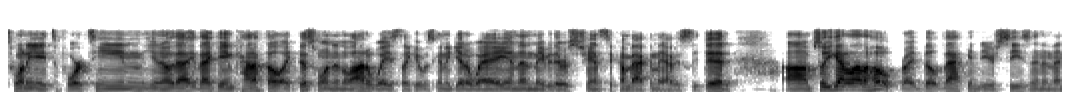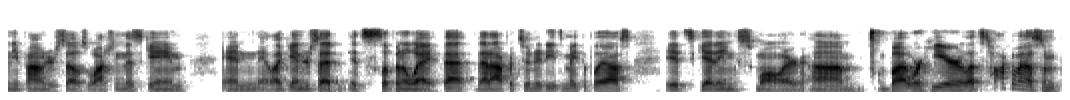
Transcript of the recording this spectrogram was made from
28 to 14 you know that that game kind of felt like this one in a lot of ways like it was going to get away and then maybe there was a chance to come back and they obviously did. Um, so you got a lot of hope right? Built back into your season and then you found yourselves watching this game and like Andrew said, it's slipping away. That that opportunity to make the playoffs, it's getting smaller. Um, but we're here. Let's talk about some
